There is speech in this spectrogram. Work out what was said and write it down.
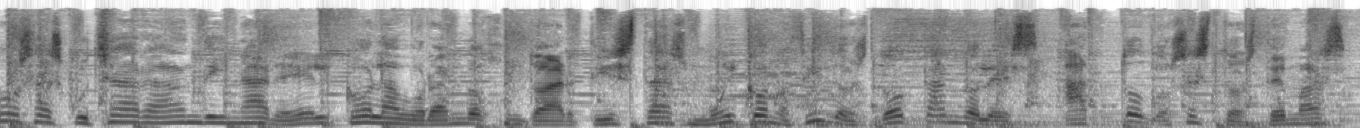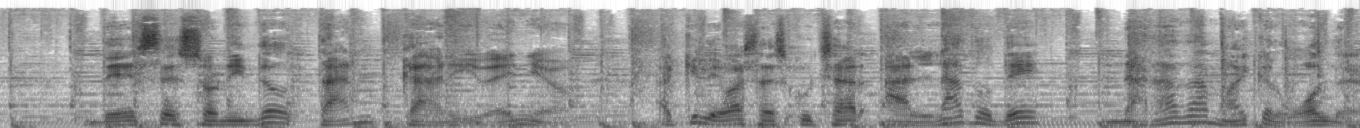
Vamos a escuchar a Andy Narel colaborando junto a artistas muy conocidos, dotándoles a todos estos temas de ese sonido tan caribeño. Aquí le vas a escuchar al lado de Narada Michael Walder.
